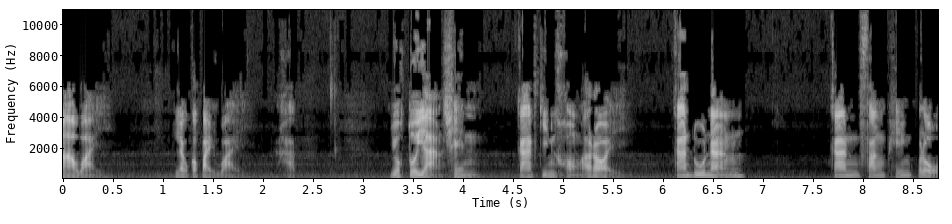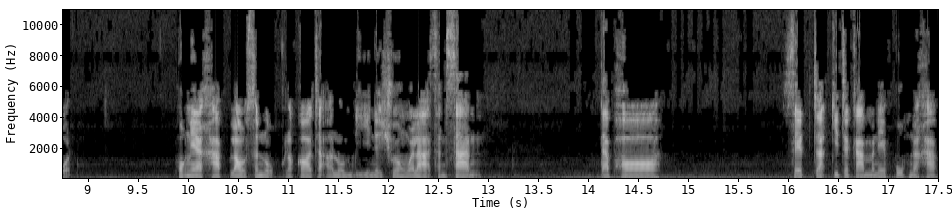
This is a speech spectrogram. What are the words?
มาไวแล้วก็ไปไวนะครับ ยกตัวอย่างเช่น การกินของอร่อย การดูหนัง การฟังเพลงโปรด พวกนี้ครับเราสนุกแล้วก็จะอารมณ์ดีในช่วงเวลาสั้นๆ แต่พอเสร็จจากกิจกรรมอันนี้ปุ๊บนะครับ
